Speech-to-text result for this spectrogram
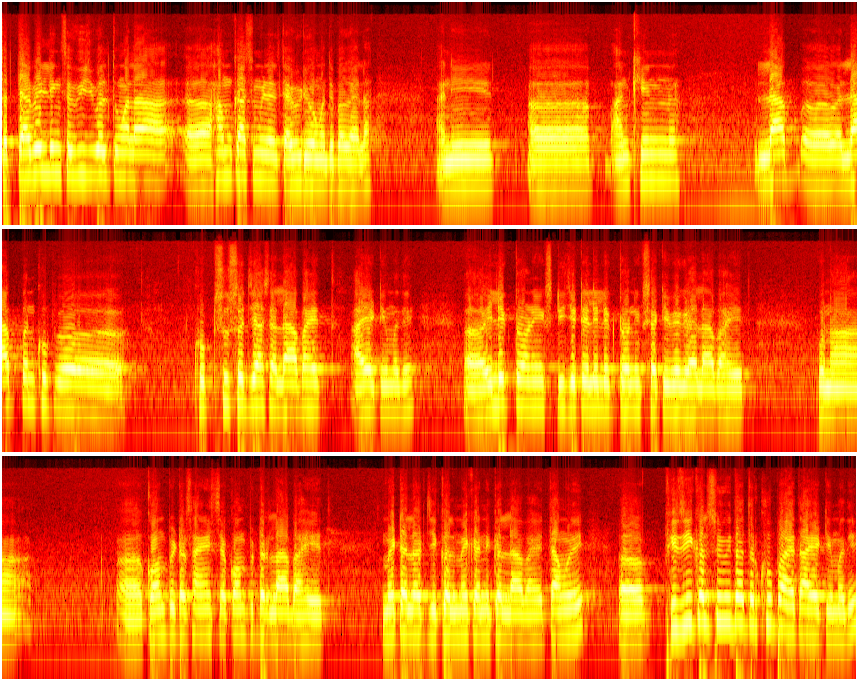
तर त्या बिल्डिंगचं व्हिज्युअल तुम्हाला हमखास मिळेल त्या व्हिडिओमध्ये बघायला. आणि आणखीन लॅब लॅब पण खूप खूप सुसज्ज अशा लॅब आहेत आय आय टीमध्ये इलेक्ट्रॉनिक्स डिजिटल इलेक्ट्रॉनिक्ससाठी वेगळ्या लॅब आहेत. पुन्हा कॉम्प्युटर सायन्सच्या कॉम्प्युटर लॅब आहेत मेटॅलॉजिकल मेकॅनिकल लॅब आहेत. त्यामुळे फिजिकल सुविधा तर खूप आहेत आय आय टीमध्ये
